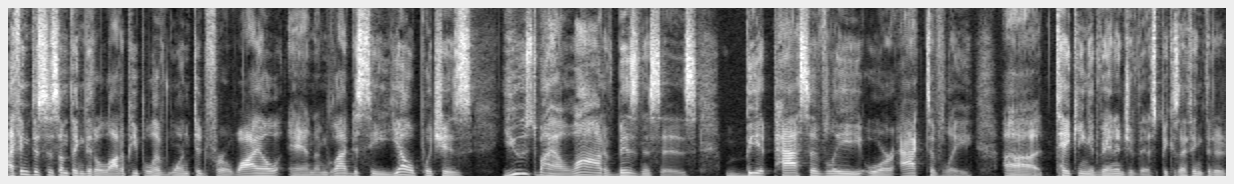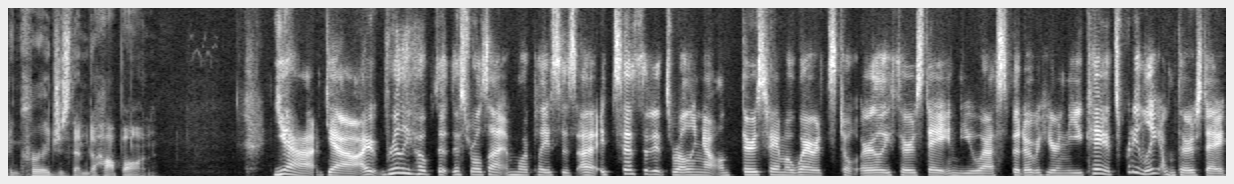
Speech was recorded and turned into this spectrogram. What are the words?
I think this is something that a lot of people have wanted for a while, and I'm glad to see Yelp, which is used by a lot of businesses, be it passively or actively, uh, taking advantage of this because I think that it encourages them to hop on. Yeah, yeah. I really hope that this rolls out in more places. Uh, it says that it's rolling out on Thursday. I'm aware it's still early Thursday in the US, but over here in the UK, it's pretty late on Thursday.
